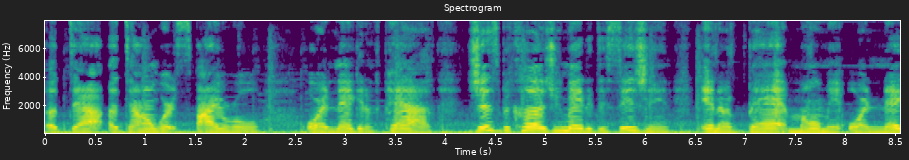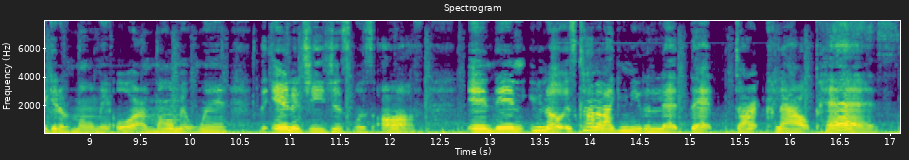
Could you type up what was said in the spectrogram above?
a, da- a downward spiral or a negative path just because you made a decision in a bad moment or a negative moment or a moment when the energy just was off. And then, you know, it's kind of like you need to let that dark cloud pass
